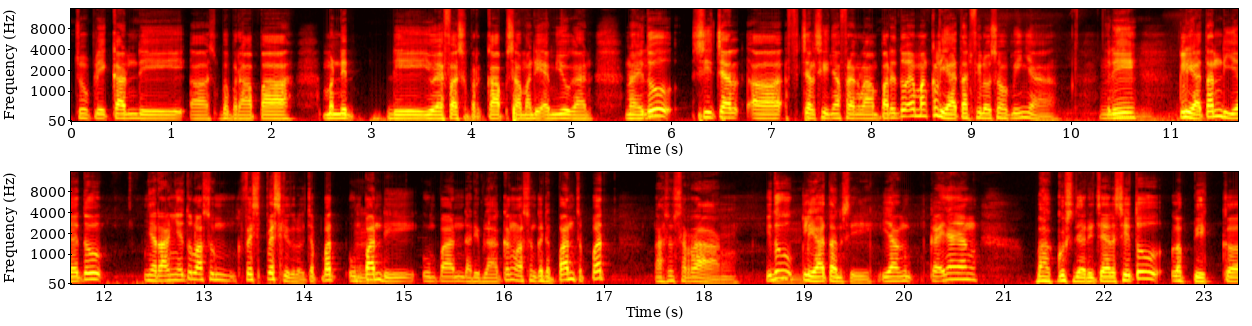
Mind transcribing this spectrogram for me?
cuplikan di uh, beberapa menit di UEFA Super Cup sama di MU kan. Nah, Hmm. itu si Chel- uh, Chelsea-nya Frank Lampard itu emang kelihatan filosofinya. Jadi Hmm. kelihatan dia tuh nyerangnya itu langsung fast pace gitu loh, cepet umpan Hmm. di umpan dari belakang langsung ke depan cepet langsung serang. Itu Hmm. kelihatan sih. Yang kayaknya yang bagus dari Chelsea itu lebih ke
